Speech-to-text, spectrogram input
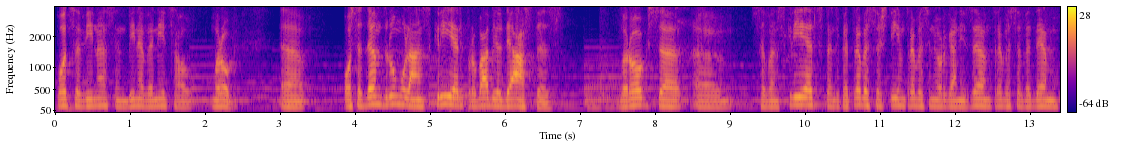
pot să vină, sunt bineveniți sau, mă rog, uh, o să dăm drumul la înscrieri probabil de astăzi. Vă rog să, uh, să vă înscrieți pentru că trebuie să știm, trebuie să ne organizăm, trebuie să vedem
